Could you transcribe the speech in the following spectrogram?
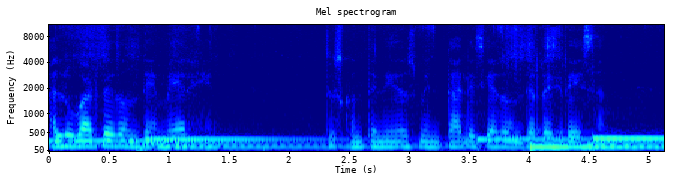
al lugar de donde emergen tus contenidos mentales y a donde regresan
